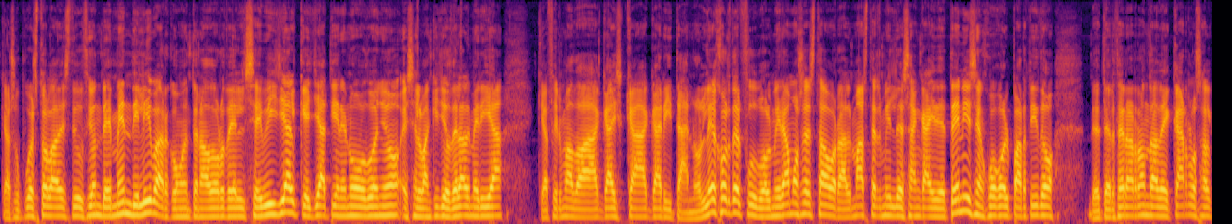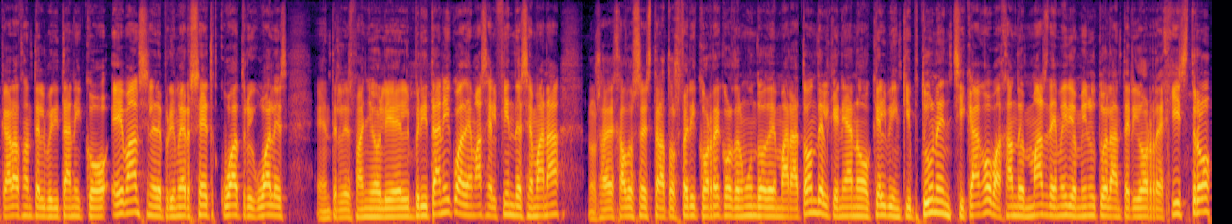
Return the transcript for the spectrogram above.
que ha supuesto la destitución de Mendilibar como entrenador del Sevilla. El que ya tiene nuevo dueño es el banquillo del Almería que ha firmado a Gaisca Garitano. Lejos del fútbol, miramos a esta hora al Masters 1000 de Shanghái de tenis. En juego el partido de tercera ronda de Carlos Alcaraz ante el británico Evans. En el primer set, cuatro iguales entre el español y el británico. Además, el fin de semana nos ha dejado ese estratosférico récord del mundo de maratón del keniano Kelvin Kiptun en Chicago, bajando en más de medio minuto el anterior registro.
